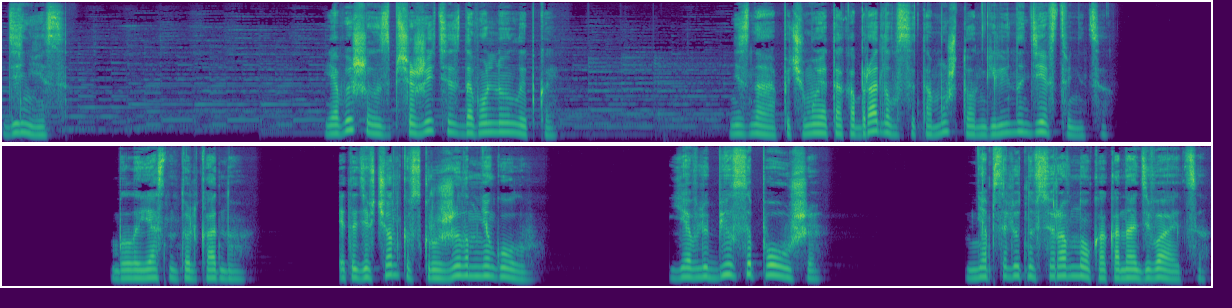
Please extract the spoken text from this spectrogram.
Денис. Я вышел из общежития с довольной улыбкой. Не знаю, почему я так обрадовался тому, что Ангелина девственница. Было ясно только одно. Эта девчонка вскружила мне голову. Я влюбился по уши. Мне абсолютно все равно, как она одевается.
